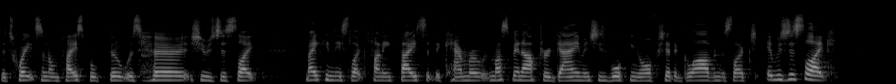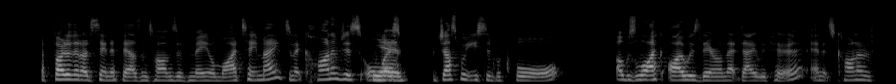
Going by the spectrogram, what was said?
the tweets and on Facebook that it was her. She was just like making this like funny face at the camera. It must have been after a game and she's walking off. She had a glove and it's like it was just like a photo that I'd seen a thousand times of me or my teammates, and it kind of just almost yeah. Just what you said before. I was like I was there on that day with her, and it's kind of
